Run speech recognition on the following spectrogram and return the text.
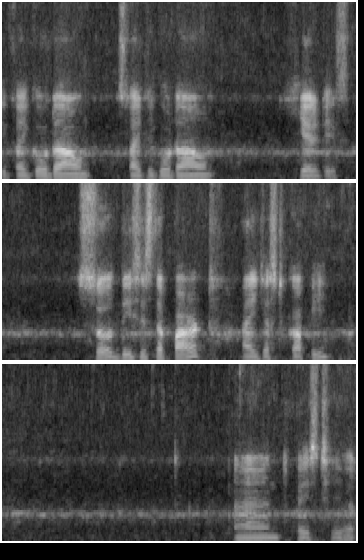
If I go down, slightly go down, here it is. So this is the part I just copy and paste here.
